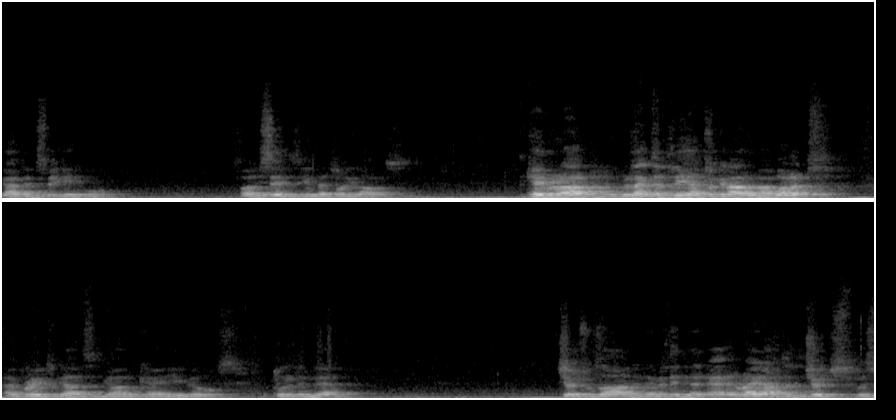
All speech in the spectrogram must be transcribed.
God didn't speak anymore. All he said is, "Give that twenty dollars." Came around, reluctantly, I took it out of my wallet. I prayed to God and said, God, okay, here goes. Put it in there. Church was on and everything. That, uh, right after the church was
